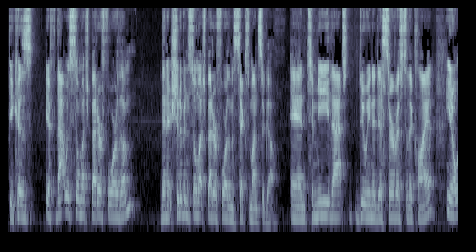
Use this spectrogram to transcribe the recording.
Because if that was so much better for them then it should have been so much better for them 6 months ago and to me, that's doing a disservice to the client. You know,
